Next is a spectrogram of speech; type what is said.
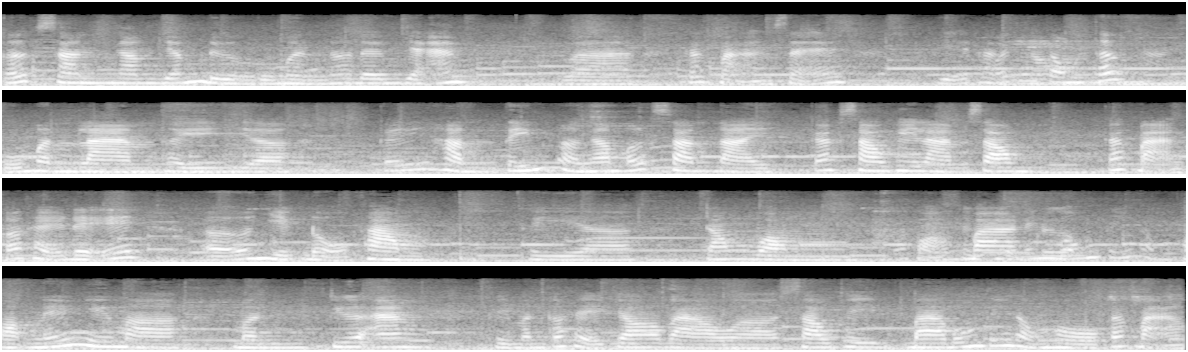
ớt xanh ngâm giấm đường của mình nó đơn giản và các bạn sẽ dễ thành công. công thức của mình làm thì ờ, cái hành tím và ngâm ớt xanh này các sau khi làm xong các bạn có thể để ở nhiệt độ phòng thì ờ, trong vòng khoảng 3 đến 4 tiếng hoặc nếu như mà mình chưa ăn thì mình có thể cho vào ờ, sau khi 3 4 tiếng đồng hồ các bạn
